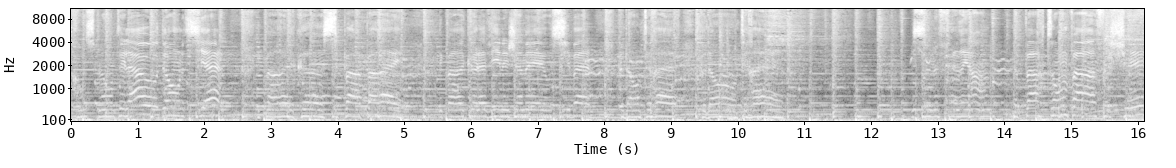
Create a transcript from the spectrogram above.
transplanter là-haut dans le ciel. Il paraît que c'est pas pareil, il paraît que la vie n'est jamais aussi belle que dans tes rêves, que dans tes rêves. rien. Ne partons pas fâchés,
